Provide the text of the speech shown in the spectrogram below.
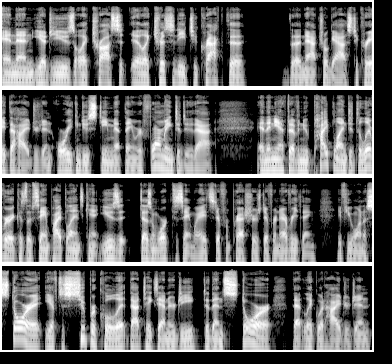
and then you had to use electroci- electricity to crack the the natural gas to create the hydrogen, or you can do steam methane reforming to do that. And then you have to have a new pipeline to deliver it because the same pipelines can't use it. It doesn't work the same way. It's different pressures, different everything. If you want to store it, you have to supercool it. That takes energy to then store that liquid hydrogen.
